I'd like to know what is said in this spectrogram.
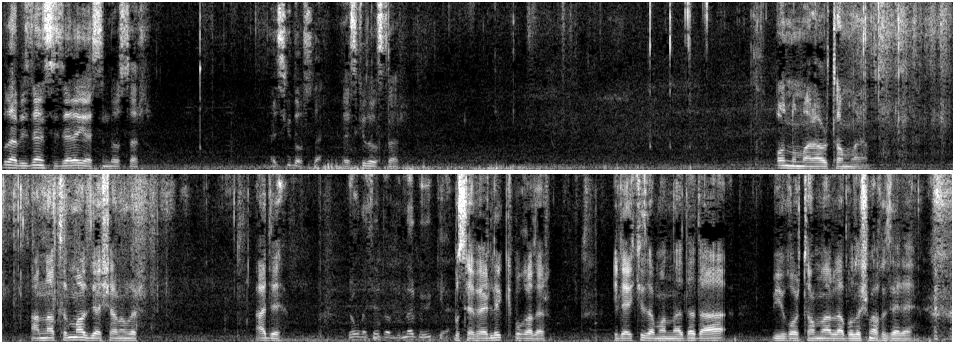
Bu da bizden sizlere gelsin dostlar Eski dostlar. Eski dostlar. 10 numara ortam var. Anlatılmaz yaşanılır. Hadi Yok la Serdar bunlar büyük ya. bu seferlik bu kadar. İleriki zamanlarda daha büyük ortamlarla buluşmak üzere.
